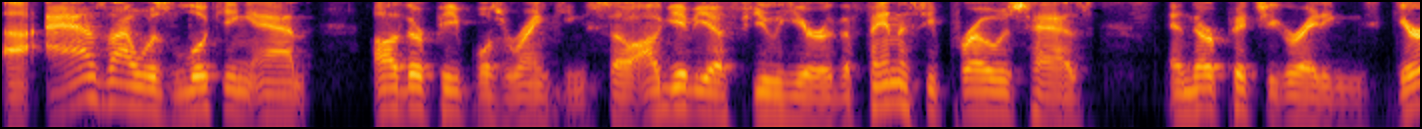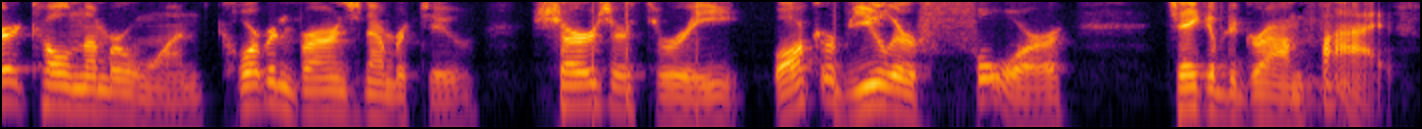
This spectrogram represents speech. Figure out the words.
uh, as I was looking at other people's rankings, so I'll give you a few here. The Fantasy Pros has in their pitching ratings, Gerrit Cole number one, Corbin Burnes number two, Scherzer three, Walker Buehler four, Jacob DeGrom five.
